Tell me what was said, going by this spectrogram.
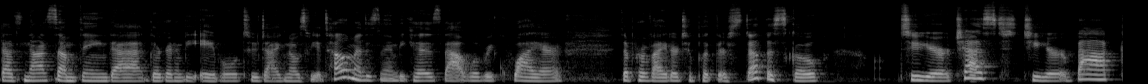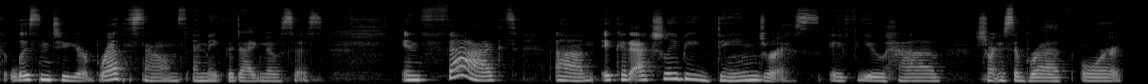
that's not something that they're going to be able to diagnose via telemedicine because that will require the provider to put their stethoscope to your chest, to your back, listen to your breath sounds, and make the diagnosis. In fact, um, it could actually be dangerous if you have shortness of breath or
